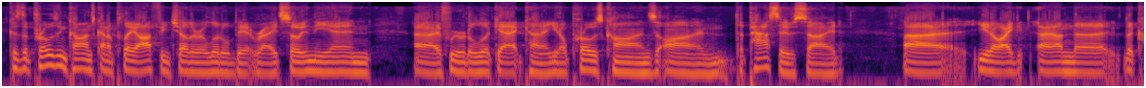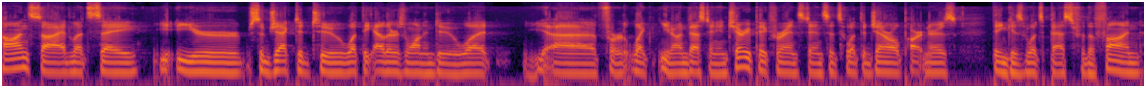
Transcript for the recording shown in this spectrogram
Because the pros and cons kind of play off each other a little bit, right? So in the end, uh, if we were to look at kind of you know pros cons on the passive side, uh, you know, I on the the con side, let's say you're subjected to what the others want to do. What uh, for like you know investing in cherry pick, for instance, it's what the general partners think is what's best for the fund.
